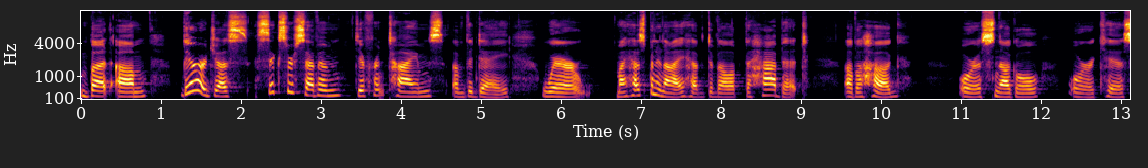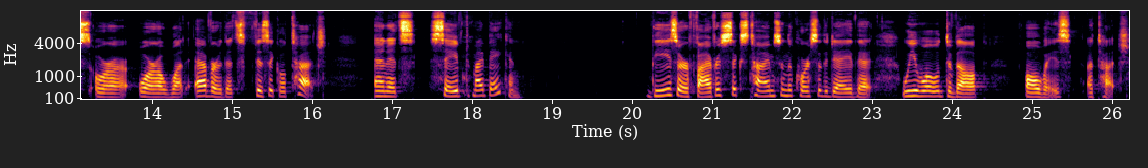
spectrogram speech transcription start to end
But um, there are just six or seven different times of the day where my husband and I have developed the habit of a hug or a snuggle or a kiss or, or a whatever that's physical touch. And it's saved my bacon. These are five or six times in the course of the day that we will develop always a touch.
